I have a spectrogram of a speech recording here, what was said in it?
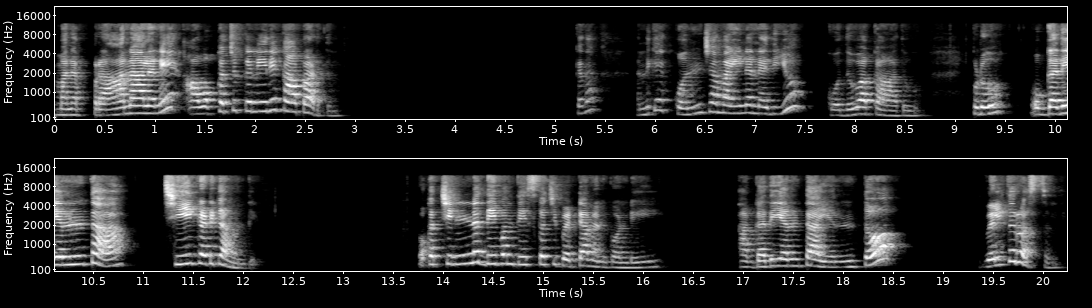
మన ప్రాణాలనే ఆ ఒక్క చుక్క నీరే కాపాడుతుంది. కదా? అందుకే కొంచెమైన నదియు కొదువ కాదు. ఇప్పుడు ఒక గది అంతా చీకటిగా ఉంది. ఒక చిన్న దీపం తీసుకొచ్చి పెట్టామనుకోండి ఆ గది అంతా ఎంతో వెలుతురు వస్తుంది.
